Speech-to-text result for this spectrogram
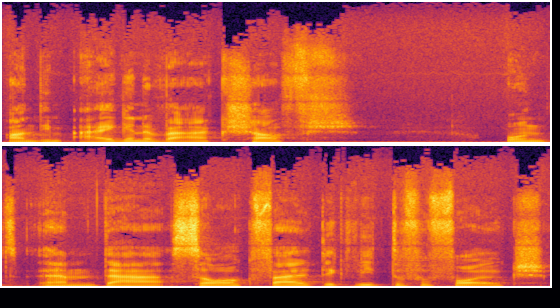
an deinem eigenen Weg schaffst und ähm, da sorgfältig weiterverfolgst,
